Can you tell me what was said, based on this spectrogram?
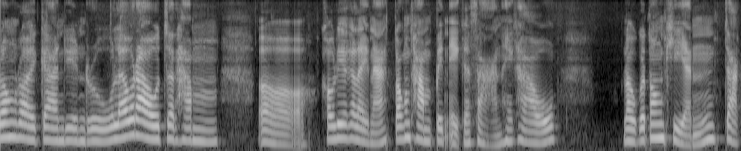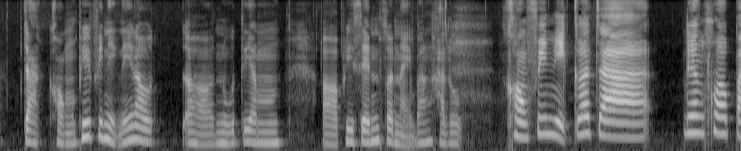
ร่องรอยการเรียนรู้แล้วเราจะทำเอ่อเขาเรียกอะไรนะ ต้องทำเป็นเอกสารให้เขา เราก็ต้องเขียนจากจากของพี่ฟินิกซ์นี่เราเอ่อหนูเตรียม present ส่วนไหนบ้างคะลูกของฟินิกซ์ก็จะ เรื่องทั่วไป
